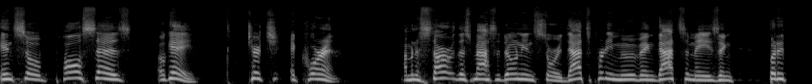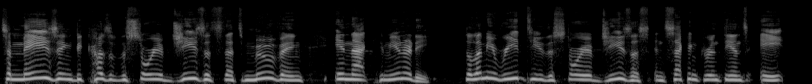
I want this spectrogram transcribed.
And so Paul says, okay, church at Corinth, I'm going to start with this Macedonian story. That's pretty moving. That's amazing. But it's amazing because of the story of Jesus that's moving in that community. So let me read to you the story of Jesus in 2 Corinthians 8,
